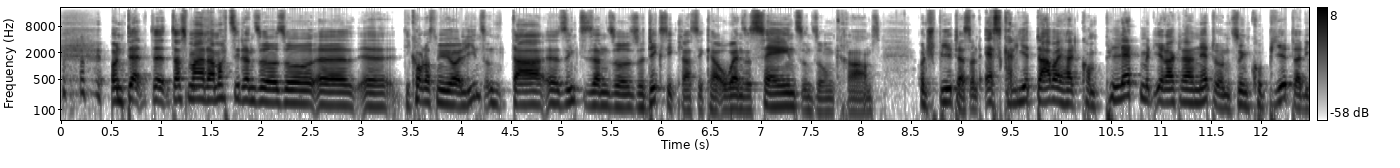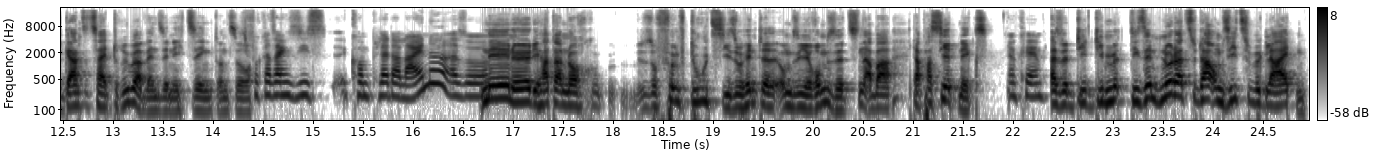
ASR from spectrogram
Und da, da, das mal, da macht sie dann so, so äh, äh, die kommt aus New Orleans und da äh, singt sie dann so, so Dixie-Klassiker, Oh When the Saints und so ein Krams. Und spielt das und eskaliert dabei halt komplett mit ihrer Klarinette und synkopiert da die ganze Zeit drüber, wenn sie nicht singt und Ich so. wollte gerade sagen, sie ist komplett alleine. Also Nee, nee, die hat dann noch so fünf Dudes, die so hinter um sie herum sitzen, aber da passiert nichts. okay. Also die, die, die sind nur dazu da, um sie zu begleiten.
